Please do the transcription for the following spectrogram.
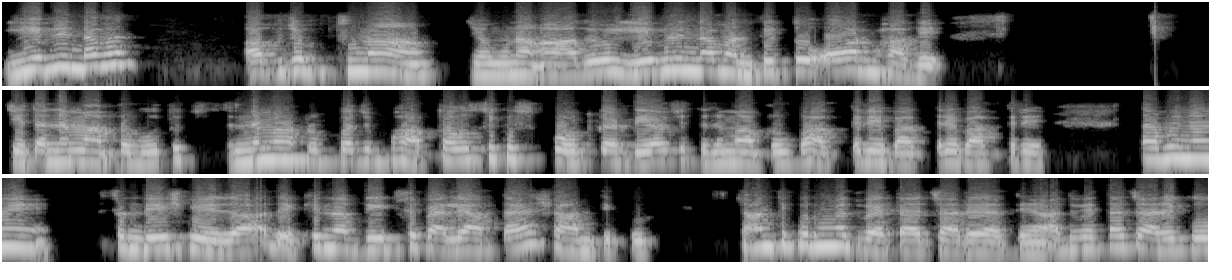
ये वृंदावन अब जब सुना, यमुना आ गए ये वृंदावन फिर तो और भागे। चैतन्य महाप्रभु तो चैतन्य महाप्रभु का जो भाव था, उसी को सपोर्ट कर दिया और चैतन्य महाप्रभु भागते रहे भागते रहे भागते रहे। तब इन्होंने संदेश भेजा, देखिए, नवदीप से पहले आता है शांतिपुर। शांतिपुर में अद्वैताचार्य रहते हैं। अद्वैताचार्य को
